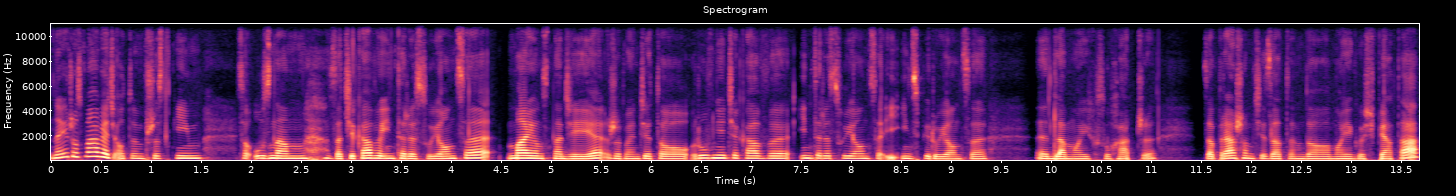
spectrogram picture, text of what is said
no i rozmawiać o tym wszystkim, co uznam za ciekawe, interesujące, mając nadzieję, że będzie to równie ciekawe, interesujące i inspirujące Y, dla moich słuchaczy. Zapraszam Cię zatem do mojego świata.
